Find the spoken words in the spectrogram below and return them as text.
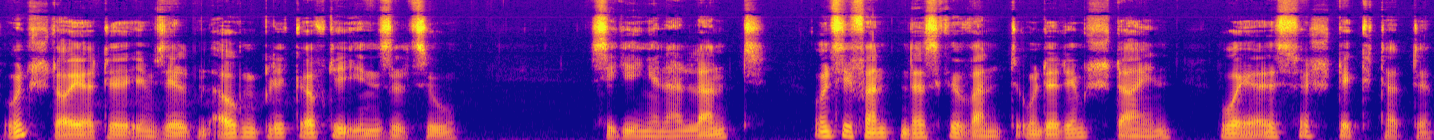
und steuerte im selben Augenblick auf die Insel zu. Sie gingen an Land, und sie fanden das Gewand unter dem Stein, wo er es versteckt hatte.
